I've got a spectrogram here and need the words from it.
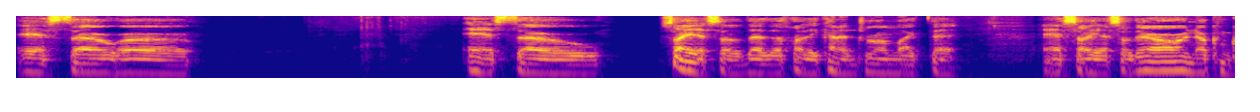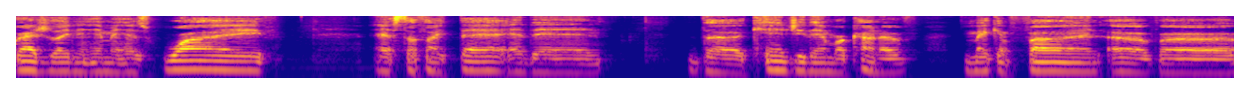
And so, uh, and so, so yeah, so that, that's why they kind of drew him like that. And so, yeah, so they're all, you know, congratulating him and his wife and stuff like that. And then the Kenji them were kind of making fun of, uh,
